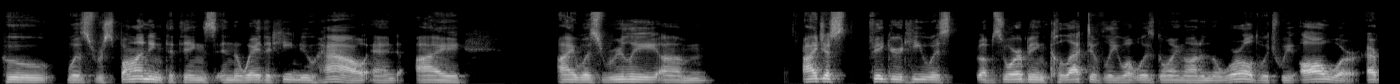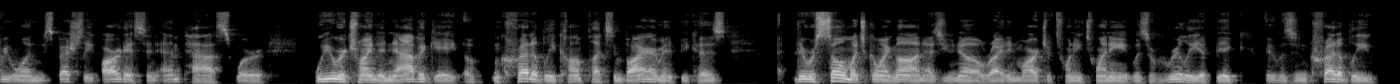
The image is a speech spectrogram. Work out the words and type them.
who was responding to things in the way that he knew how. And i i was really um i just figured he was absorbing collectively what was going on in the world which we all were. Everyone especially artists and empaths were we were trying to navigate an incredibly complex environment because there was so much going on as you know right? In march of 2020 it was a really a big it was incredibly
